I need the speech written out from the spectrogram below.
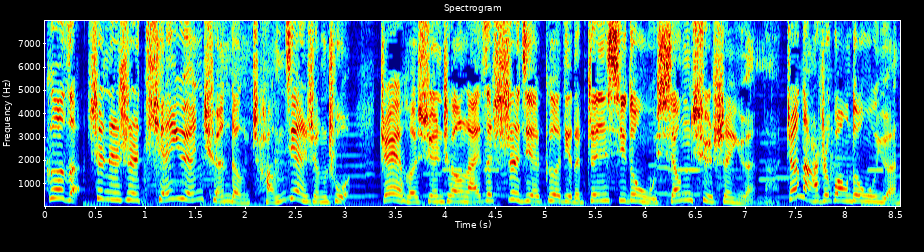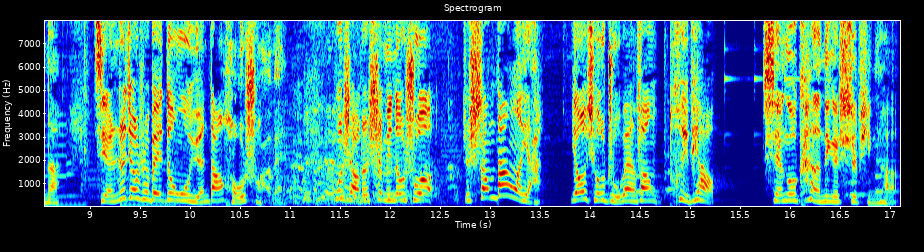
鸽子，甚至是田园犬等常见牲畜。这和宣称来自世界各地的珍稀动物相去甚远呢。这哪是逛动物园呢？简直就是被动物园当猴耍呗！不少的市民都说这上当了呀，要求主办方退票。先给我看了那个视频哈。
